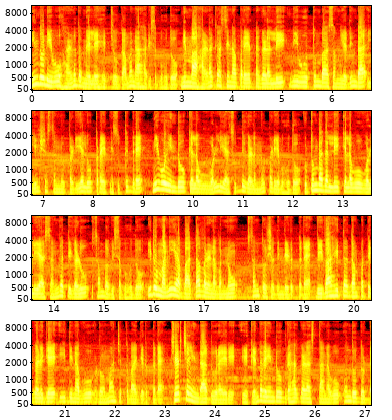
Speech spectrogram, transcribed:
ಇಂದು ನೀವು ಹಣದ ಮೇಲೆ ಹೆಚ್ಚು ಗಮನ ಹರಿಸಬಹುದು. ನಿಮ್ಮ ಹಣಕಾಸಿನ ಪ್ರಯತ್ನಗಳಲ್ಲಿ ನೀವು ತುಂಬಾ ಸಮಯದಿಂದ ಯಶಸ್ಸನ್ನು ಪಡೆಯಲು ಪ್ರಯತ್ನಿಸುತ್ತಿದ್ರೆ, ನೀವು ಇಂದು ಕೆಲವು ಒಳ್ಳೆಯ ಸುದ್ದಿಗಳನ್ನು ಪಡೆಯಬಹುದು. ಕುಟುಂಬದಲ್ಲಿ ಕೆಲವು ಒಳ್ಳೆಯ ಸಂಗತಿಗಳು ಸಂಭವಿಸಬಹುದು. ಇದು ಮನೆಯ ವಾತಾವರಣವನ್ನು ಸಂತೋಷದಿಂದಿಡುತ್ತದೆ. ವಿವಾಹಿತ ದಂಪತಿಗಳಿಗೆ ಈ ದಿನವು ರೋಮಾಂಚಕವಾಗಿರುತ್ತದೆ. ಚರ್ಚೆಯಿಂದ ದೂರ ಇರಿ, ಏಕೆಂದರೆ ಇಂದು ಗ್ರಹಗಳ ಸ್ಥಾನವು ಒಂದು ದೊಡ್ಡ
